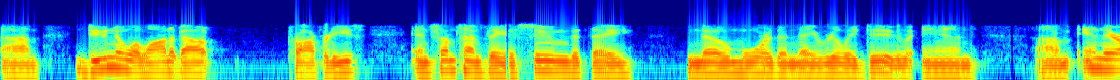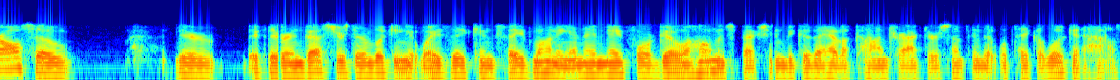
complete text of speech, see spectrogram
um, do know a lot about properties, and sometimes they assume that they know more than they really do, and um, and they're also they're if they're investors, they're looking at ways they can save money, and they may forego a home inspection because they have a contractor or something that will take a look at a house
